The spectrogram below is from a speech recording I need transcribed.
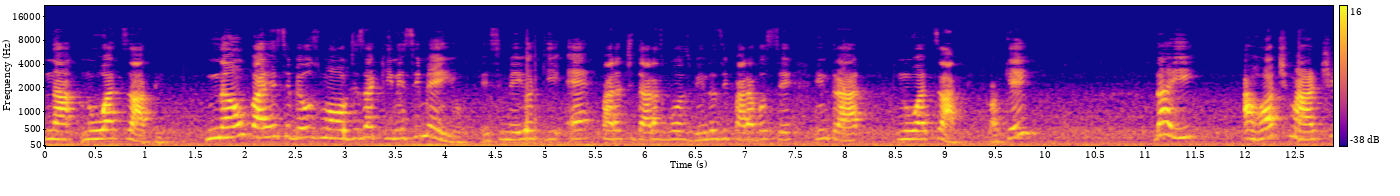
na, no WhatsApp não vai receber os moldes aqui nesse e-mail. Esse e-mail aqui é para te dar as boas-vindas e para você entrar no WhatsApp, ok? Daí, a Hotmart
